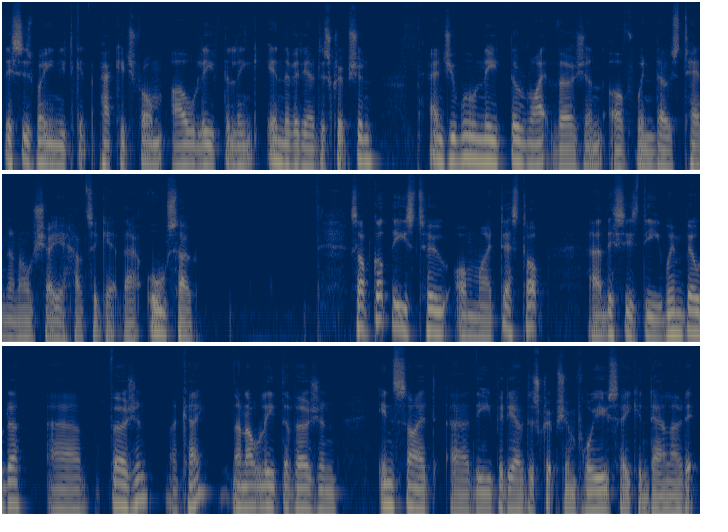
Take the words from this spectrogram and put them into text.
this is where you need to get the package from. I'll leave the link in the video description and you will need the right version of Windows 10 and I'll show you how to get that also. So I've got these two on my desktop. Uh, this is the WinBuilder uh, version, okay, and I'll leave the version inside uh, the video description for you so you can download it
